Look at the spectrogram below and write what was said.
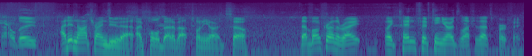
That'll do. I did not try and do that. I pulled that about 20 yards. So that bunker on the right, like 10, 15 yards left of that's perfect.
